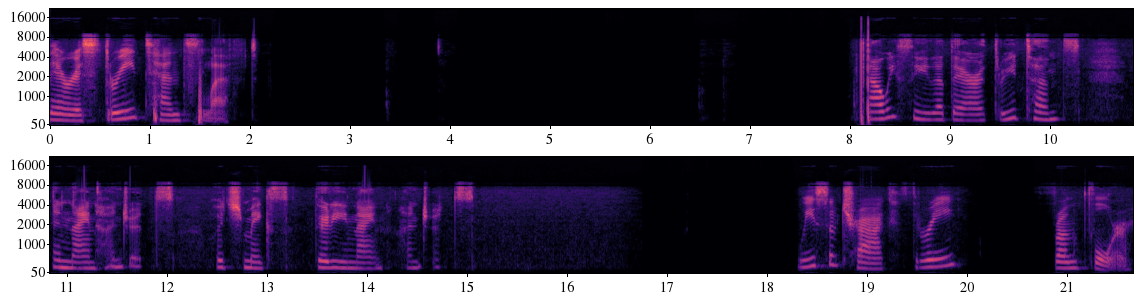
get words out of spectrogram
There is 3 tenths left. Now we see that there are 3 tenths and 9 hundredths, which makes 39 hundredths. We subtract 3 from 4.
